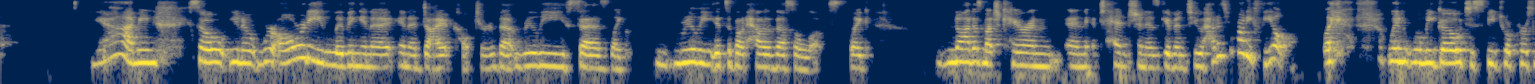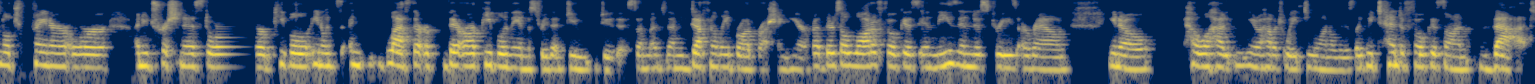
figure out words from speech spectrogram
Yeah, I mean, so you know, we're already living in a in a diet culture that really says like really it's about how the vessel looks. Like not as much care and, and attention is given to how does your body feel? Like when when we go to speak to a personal trainer or a nutritionist or, or people you know it's and bless there are there are people in the industry that do do this. I'm, I'm definitely broad brushing here but there's a lot of focus in these industries around you know how well how you know how much weight do you want to lose? Like we tend to focus on that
